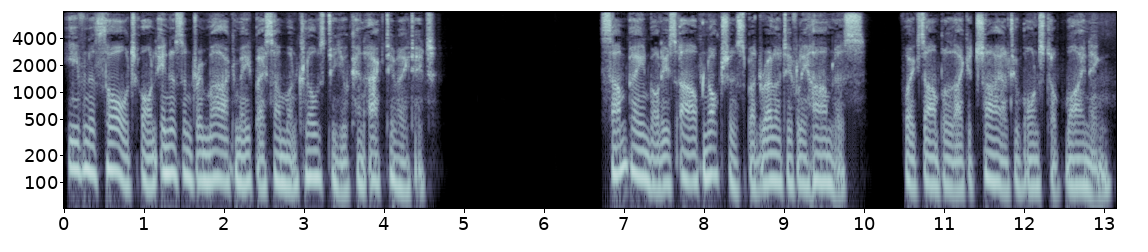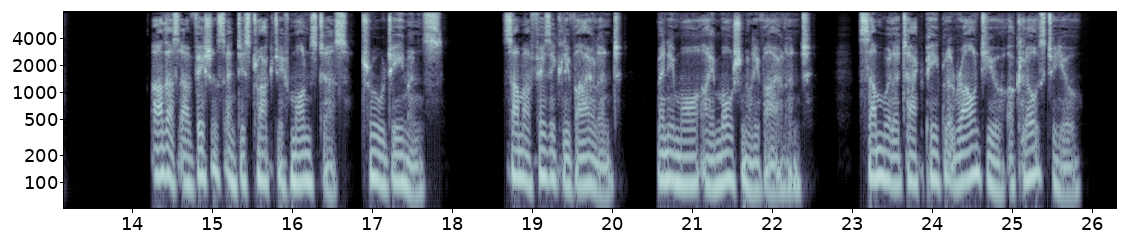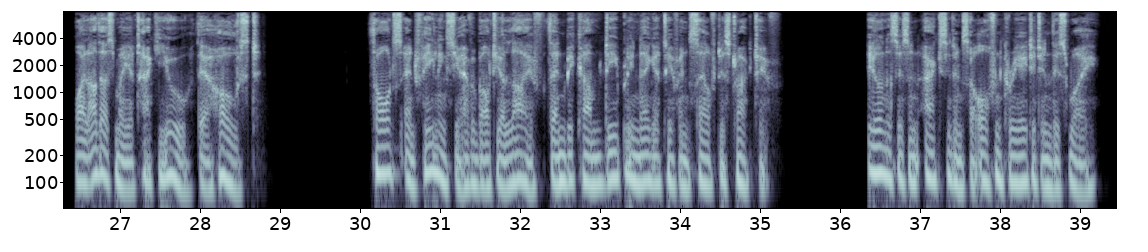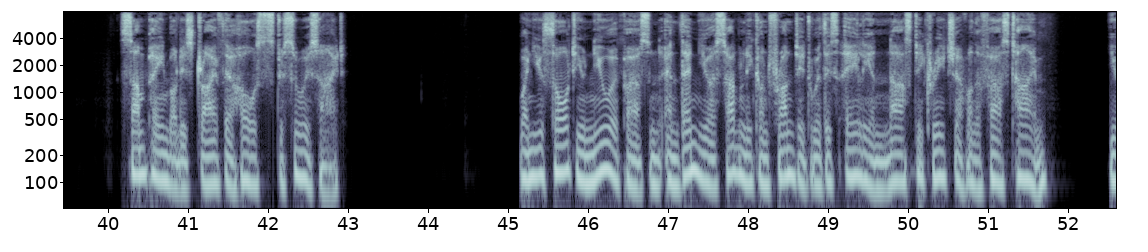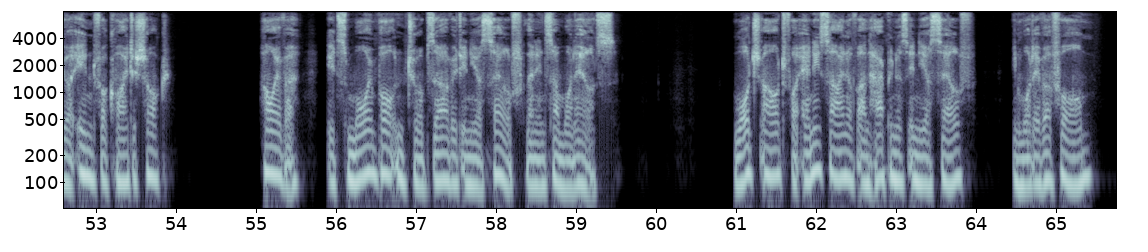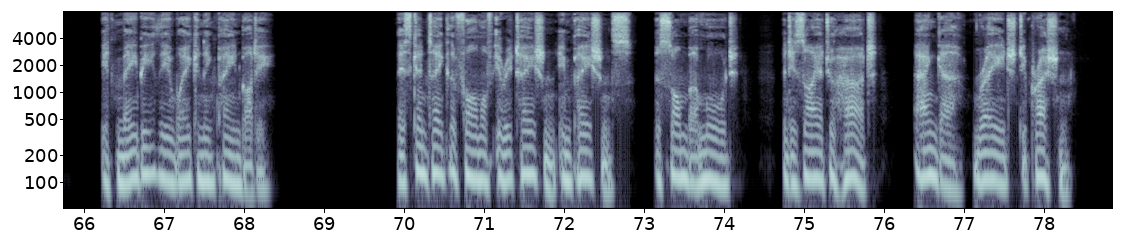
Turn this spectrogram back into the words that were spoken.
even a thought or an innocent remark made by someone close to you can activate it. Some pain bodies are obnoxious but relatively harmless, for example, like a child who won't stop whining. Others are vicious and destructive monsters, true demons. Some are physically violent, many more are emotionally violent. Some will attack people around you or close to you, while others may attack you, their host. Thoughts and feelings you have about your life then become deeply negative and self destructive. Illnesses and accidents are often created in this way. Some pain bodies drive their hosts to suicide. When you thought you knew a person and then you are suddenly confronted with this alien, nasty creature for the first time, you are in for quite a shock. However, it's more important to observe it in yourself than in someone else. Watch out for any sign of unhappiness in yourself, in whatever form. It may be the awakening pain body. This can take the form of irritation, impatience, a somber mood, a desire to hurt, anger, rage, depression,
